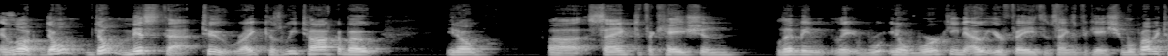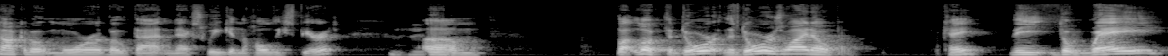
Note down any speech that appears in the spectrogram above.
And look, don't don't miss that too, right? Because we talk about, you know, uh, sanctification, living, you know, working out your faith and sanctification. We'll probably talk about more about that next week in the Holy Spirit. Mhm. Um, but look, the door the door is wide open. Okay, the the way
